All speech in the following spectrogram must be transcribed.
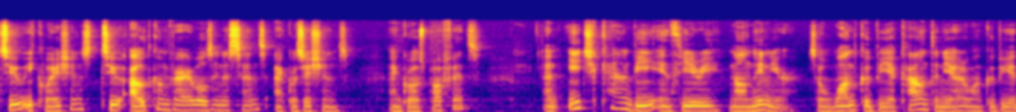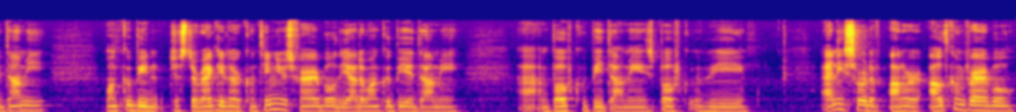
two equations, two outcome variables in a sense, acquisitions and gross profits. And each can be, in theory, nonlinear. So one could be a count and the other one could be a dummy. One could be just a regular continuous variable, the other one could be a dummy. Uh, both could be dummies, both could be any sort of other outcome variable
